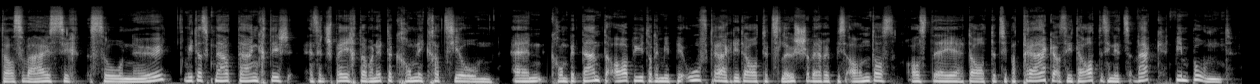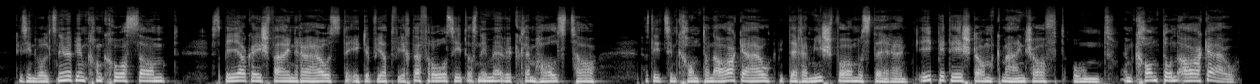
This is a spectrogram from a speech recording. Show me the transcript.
Das weiß ich so nicht, wie das genau denkt ist. Es entspricht aber nicht der Kommunikation. Ein kompetenter Anbieter damit beauftragen, die Daten zu löschen, wäre etwas anderes, als die Daten zu übertragen. Also die Daten sind jetzt weg beim Bund. Die sind wohl jetzt nicht mehr beim Konkursamt. Das BAG ist fein raus. Der EDUB wird vielleicht auch froh sein, das nicht mehr wirklich im Hals zu haben. Das liegt im Kanton Aargau mit dieser Mischform aus dieser EPD-Stammgemeinschaft und im Kanton Aargau.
